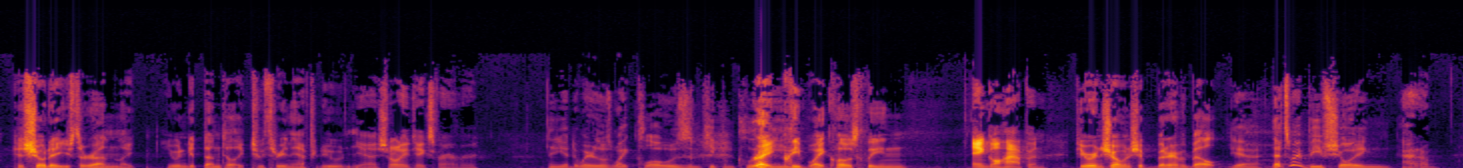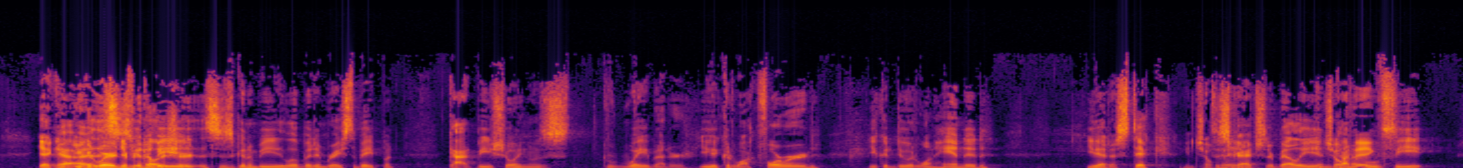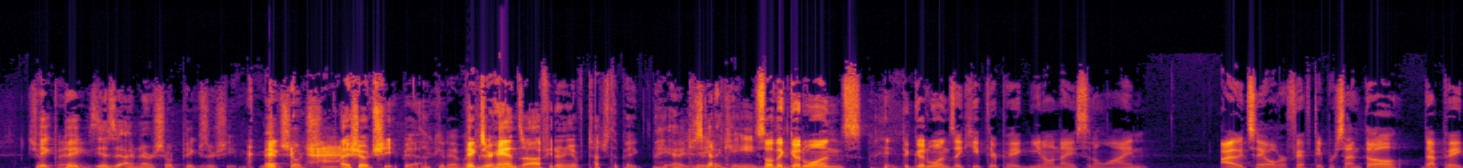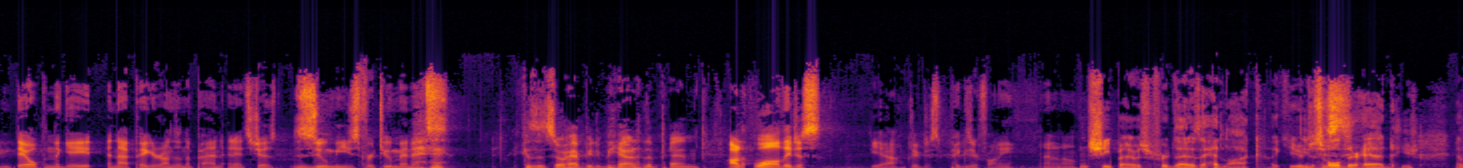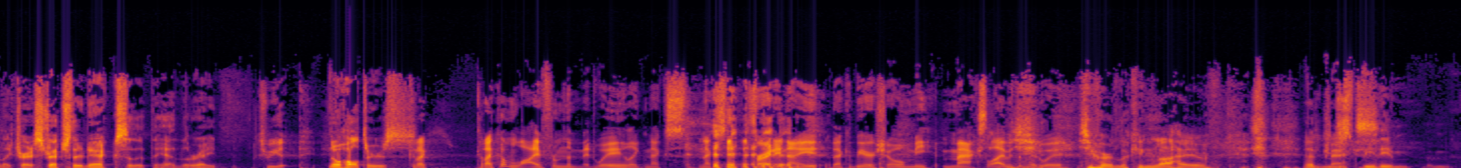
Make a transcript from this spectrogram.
Because show day used to run like you wouldn't get done till like two, three in the afternoon. yeah, show day takes forever. Then you had to wear those white clothes and keep them clean. Right, keep white clothes clean. Ain't gonna happen. If you were in showmanship, you better have a belt. Yeah, that's why beef showing. I don't. Yeah, you could- Yeah, you could this wear a different gonna color be, shirt. This is going to be a little bit embrace debate, but God, beef showing was g- way better. You could walk forward. You could do it one handed. You had a stick You can show to pig. scratch their belly and show kind of move feet. Pig, pigs. pig is it? I've never showed pigs or sheep. Meg showed sheep. I showed sheep. Yeah, You could have pigs are hands off. You don't even have to touch the pig. Yeah, you just got a cane. So the man. good ones, the good ones, they keep their pig, you know, nice in a line. I would say over fifty percent though. That pig, they open the gate and that pig runs in the pen, and it's just zoomies for two minutes. because it's so happy to be out of the pen. Out, well, they just, yeah, they're just pigs are funny. I don't know. And sheep, I always referred to that as a headlock. Like you, You just, just- hold their head and like try to stretch their neck so that they had the right. Should we get? No halters. Could I? Could I come live from the Midway like next next Friday night? That could be our show. Me, Max, live at the Midway. You are looking live at Could Max. just be the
